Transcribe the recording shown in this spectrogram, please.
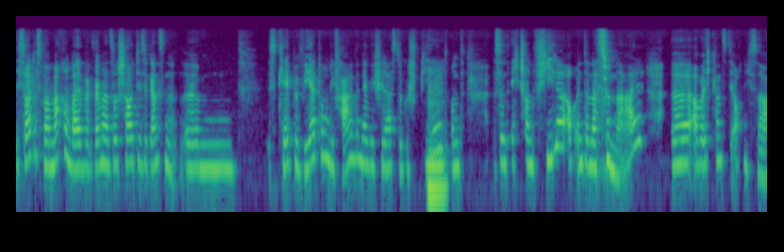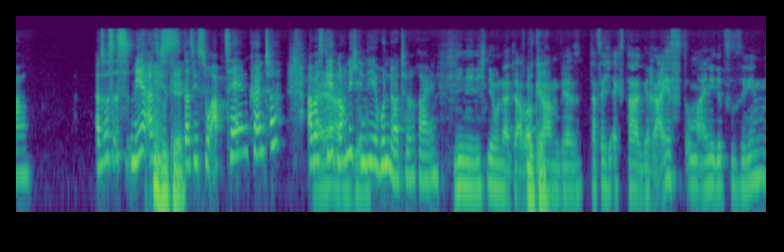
ich sollte es mal machen, weil wenn man so schaut, diese ganzen ähm, Escape-Bewertungen, die fragen dann ja, wie viel hast du gespielt? Mhm. Und es sind echt schon viele, auch international, äh, aber ich kann es dir auch nicht sagen. Also es ist mehr, als ich, okay. dass ich so abzählen könnte, aber ja, es geht ja, noch nicht so. in die Hunderte rein. Nee, nee, nicht in die Hunderte, aber okay. wir haben wir tatsächlich extra gereist, um einige zu sehen,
